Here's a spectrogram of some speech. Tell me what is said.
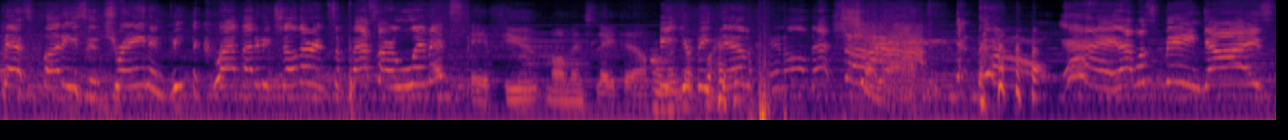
best buddies and train and beat the crap out of each other and surpass our limits? A few moments later. Oh, Beat you my beat God. them and all that Shut up! hey, that was mean, guys!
